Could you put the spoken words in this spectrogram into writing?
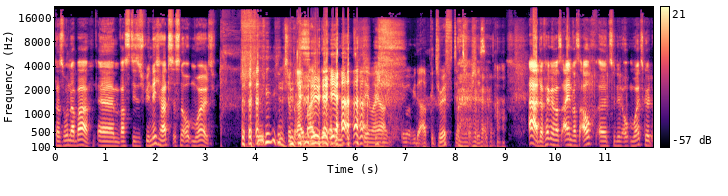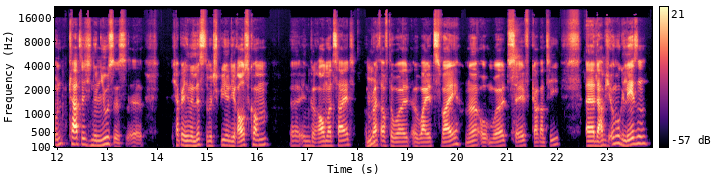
das ist wunderbar. Ähm, was dieses Spiel nicht hat, ist eine Open World. Schon dreimal wieder dahin. Ja. Thema, ja. Immer wieder abgedriftet. Ah, da fällt mir was ein, was auch äh, zu den Open Worlds gehört und tatsächlich eine News ist. Äh, ich habe ja hier eine Liste mit Spielen, die rauskommen äh, in geraumer Zeit. Hm. Breath of the Wild, äh, Wild 2, ne, Open World, Safe, Garantie. Äh, da habe ich irgendwo gelesen,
